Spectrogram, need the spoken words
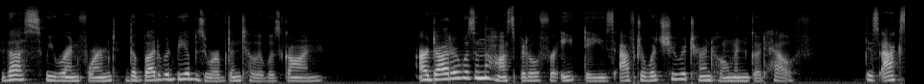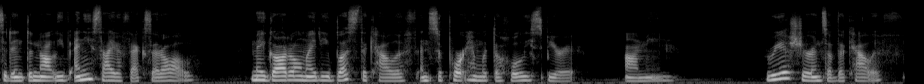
Thus, we were informed, the blood would be absorbed until it was gone. Our daughter was in the hospital for eight days, after which she returned home in good health. This accident did not leave any side effects at all. May God Almighty bless the Caliph and support him with the Holy Spirit. Amin. Reassurance of the Caliph.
